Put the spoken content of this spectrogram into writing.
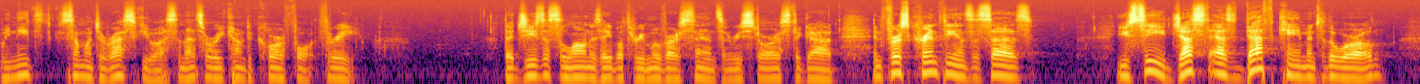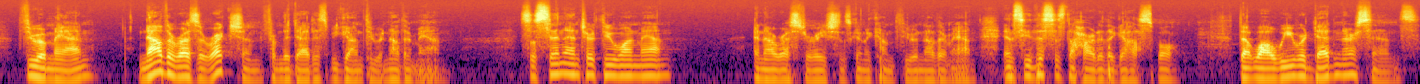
We need someone to rescue us, and that's where we come to core four, three that Jesus alone is able to remove our sins and restore us to God. In 1 Corinthians, it says, You see, just as death came into the world through a man, now the resurrection from the dead has begun through another man. So sin entered through one man, and now restoration is going to come through another man. And see, this is the heart of the gospel that while we were dead in our sins,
